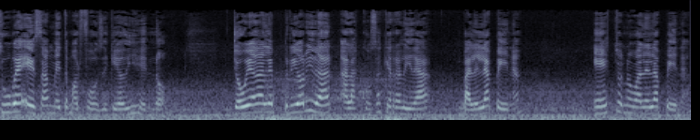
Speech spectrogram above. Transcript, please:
tuve esa metamorfosis que yo dije, no, yo voy a darle prioridad a las cosas que en realidad valen la pena. Esto no vale la pena.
